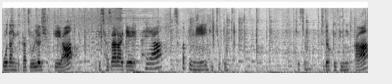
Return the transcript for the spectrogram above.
5단계까지 올려줄게요. 이렇게 자잘하게 해야 sculpting이 이렇게 조금 이렇게 좀 부드럽게 되니까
